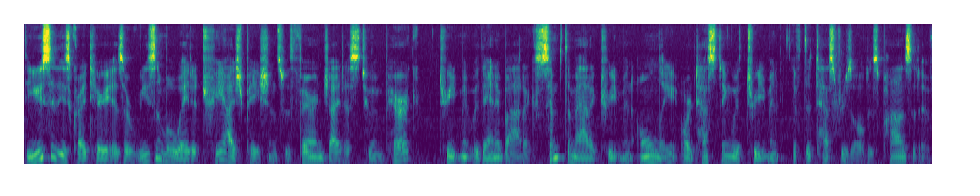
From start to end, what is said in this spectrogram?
The use of these criteria is a reasonable way to triage patients with pharyngitis to empiric treatment with antibiotics, symptomatic treatment only, or testing with treatment if the test result is positive.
